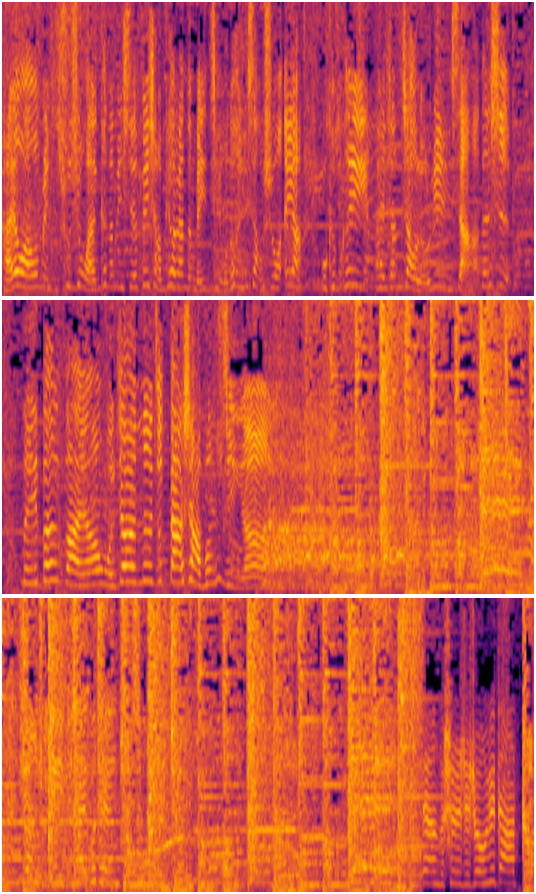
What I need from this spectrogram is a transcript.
还有啊，我每次出去玩，看到那些非常漂亮的美景，我都很想说，哎呀，我可不可以拍张照留恋一下哈？但是没办法呀，我这儿那就大煞风景啊呀。两个世界终于打通。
